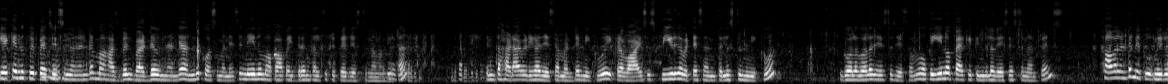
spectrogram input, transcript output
కేక్ ఎందుకు ప్రిపేర్ చేస్తున్నానంటే మా హస్బెండ్ బర్త్డే ఉందండి అందుకోసం అనేసి నేను మా పాప ఇద్దరం కలిసి ప్రిపేర్ చేస్తున్నాం అనమాట ఎంత హడావిడిగా చేసామంటే మీకు ఇక్కడ వాయిస్ స్పీడ్గా పెట్టేసాను తెలుస్తుంది మీకు. గోల గోల చేస్తూ చేసాము ఒక ఈనో ప్యాకెట్ ఇందులో వేసేస్తున్నాను ఫ్రెండ్స్ కావాలంటే మీకు మీరు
